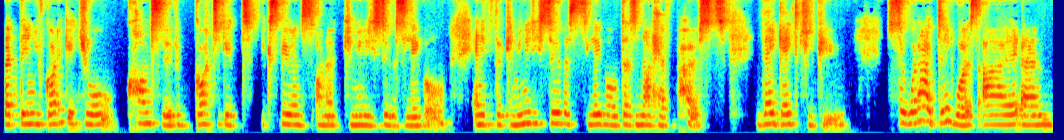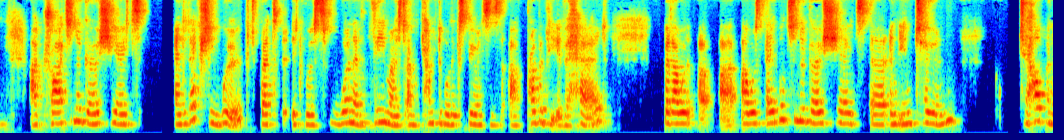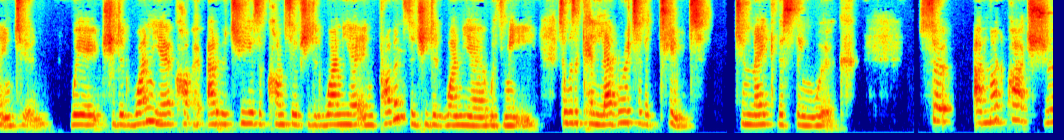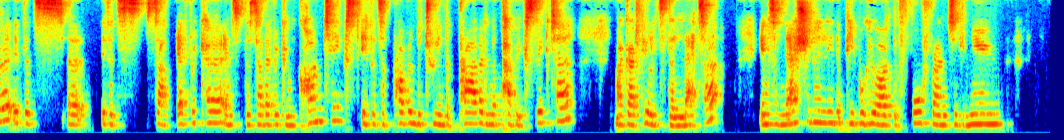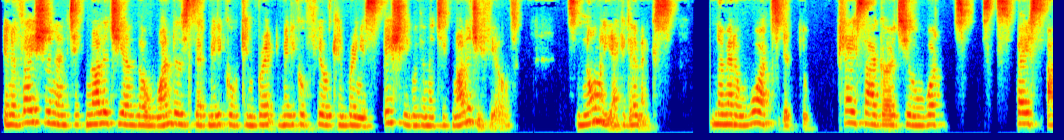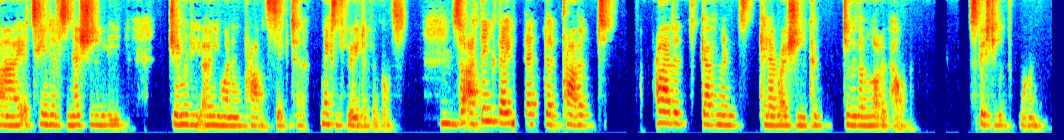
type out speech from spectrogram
But then you've got to get your ComServe, you've got to get experience on a community service level. And if the community service level does not have posts, they gatekeep you. So what I did was I um, I tried to negotiate, and it actually worked. But it was one of the most uncomfortable experiences I've probably ever had. But I, w- I, I was able to negotiate uh, an intern to help an intern where she did one year out of the two years of ComServe, she did one year in province and she did one year with me. So it was a collaborative attempt to make this thing work. So I'm not quite sure if it's uh, if it's South Africa and the South African context, if it's a problem between the private and the public sector. My gut feel it's the latter. Internationally, the people who are at the forefront of new innovation and technology and the wonders that medical can bring, medical field can bring, especially within the technology field, it's normally academics. No matter what place I go to or what space I attend internationally, generally only one in the private sector. makes it very difficult. Mm. So I think they, that that private private government collaboration could do with a lot of help, especially with women.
